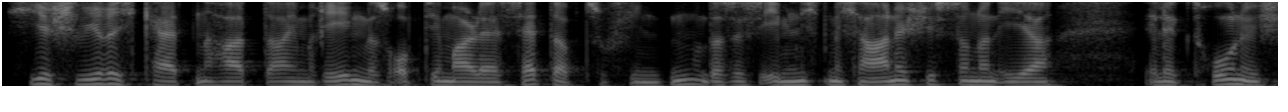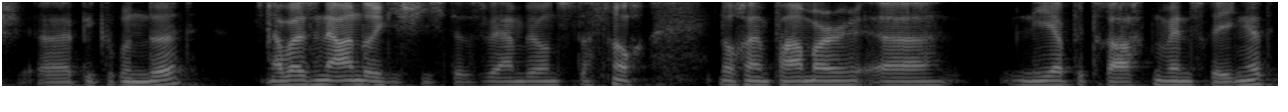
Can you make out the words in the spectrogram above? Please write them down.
hier Schwierigkeiten hat, da im Regen das optimale Setup zu finden und dass es eben nicht mechanisch ist, sondern eher elektronisch äh, begründet. Aber es ist eine andere Geschichte. Das werden wir uns dann noch, noch ein paar Mal äh, näher betrachten, wenn es regnet.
